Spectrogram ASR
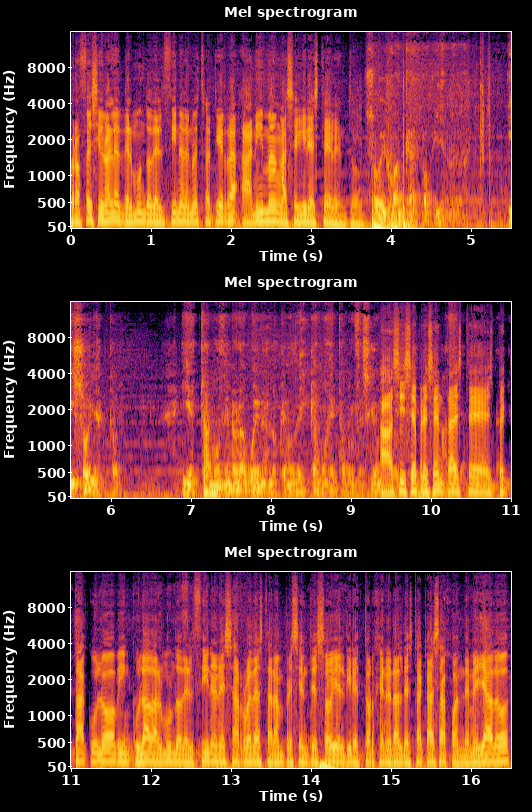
Profesionales del mundo del cine de nuestra tierra animan a seguir este evento. Soy Juan Carlos Villanueva y soy actor y estamos de enhorabuena los que nos dedicamos a esta profesión. Así se presenta este espectáculo vinculado al mundo del cine. En esa rueda estarán presentes hoy el director general de esta casa, Juan de Mellado,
